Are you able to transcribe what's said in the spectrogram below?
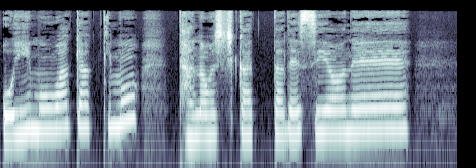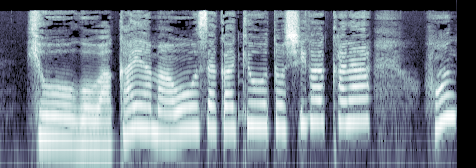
お芋若きも楽しかったですよね。兵庫、和歌山、大阪、京都、滋賀から本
